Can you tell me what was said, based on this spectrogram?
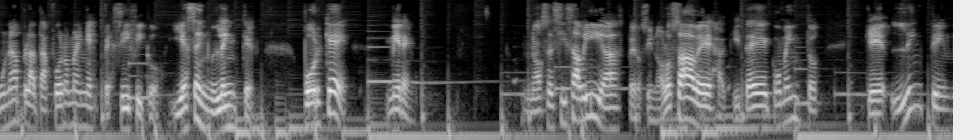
una plataforma en específico y es en LinkedIn. ¿Por qué? Miren, no sé si sabías, pero si no lo sabes, aquí te comento que LinkedIn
